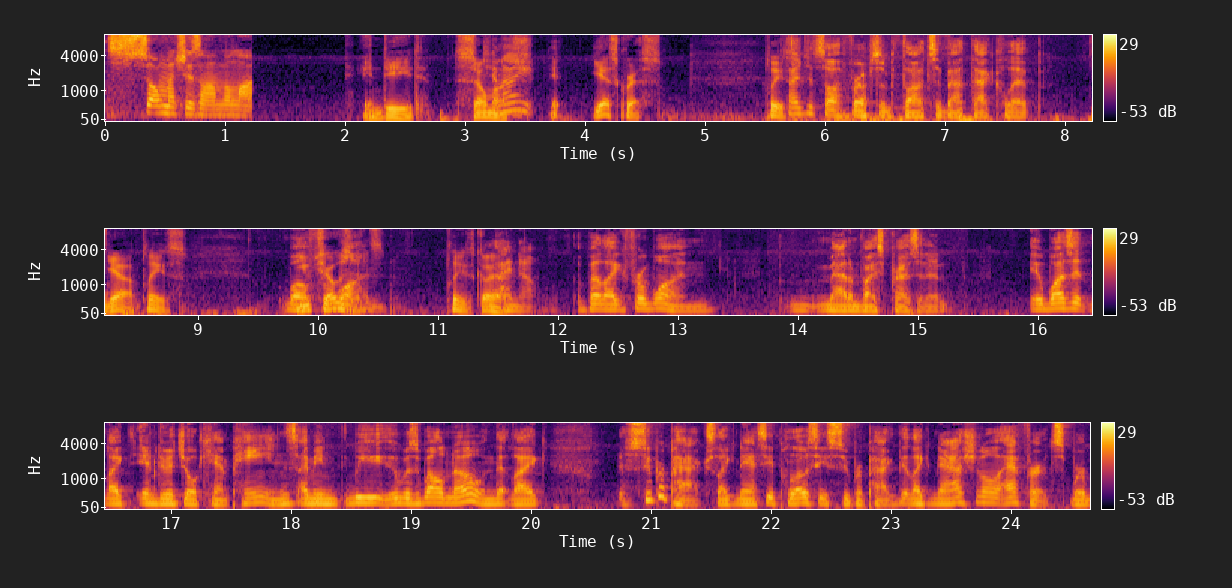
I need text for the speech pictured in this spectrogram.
so much is on the line. Indeed. So Can much. I, yes, Chris. Please. I just offer up some thoughts about that clip. Yeah, please. Well, you chose one, it. Please go ahead. I know, but like for one, Madam Vice President, it wasn't like individual campaigns. I mean, we it was well known that like super PACs, like Nancy Pelosi's super PAC, that like national efforts were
